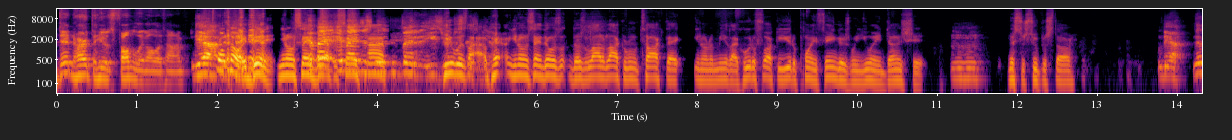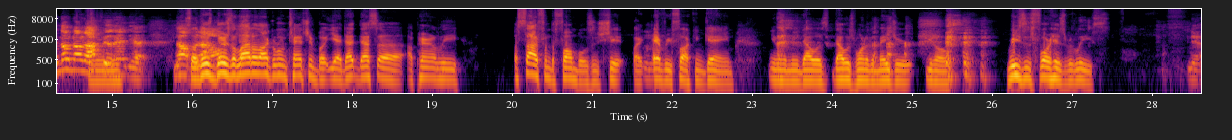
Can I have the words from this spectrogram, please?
Didn't hurt that he was fumbling all the time. Yeah. Well, no, it didn't. You know what I'm saying? It But made, at the it same time, it made it easier. he was like, decision, yeah. you know what I'm saying? There was there was a lot of locker room talk that you know what I mean. Like, who the fuck are you to point fingers when you ain't done shit, Mhm. Mr. Superstar? Yeah. No, no, no, I feel that. Yeah. No, so there's I- there's a lot of locker room tension, but yeah, that that's uh apparently aside from the fumbles and shit, like Mhm. every fucking game, you know what I mean. That was that was one of the major you know reasons for his release. yeah.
